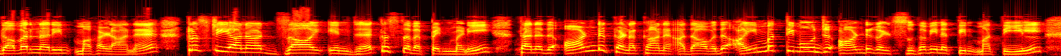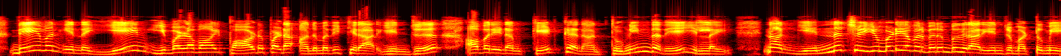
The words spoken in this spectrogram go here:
கவர்னரின் மகளான கிறிஸ்டியானா ஜாய் என்ற கிறிஸ்தவ பெண்மணி தனது ஆண்டு கணக்கான அதாவது ஐம்பத்தி மூன்று ஆண்டுகள் சுகவினத்தின் மத்தியில் தேவன் என்னை ஏன் இவ்வளவாய் பாடுபட அனுமதிக்கிறார் என்று அவரிடம் கேட்க நான் துணிந்ததே இல்லை. நான் என்ன செய்யும்படி அவர் விரும்புகிறார் என்று மட்டுமே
